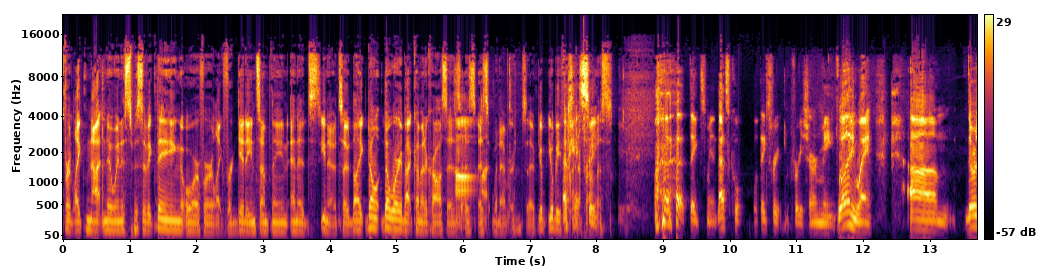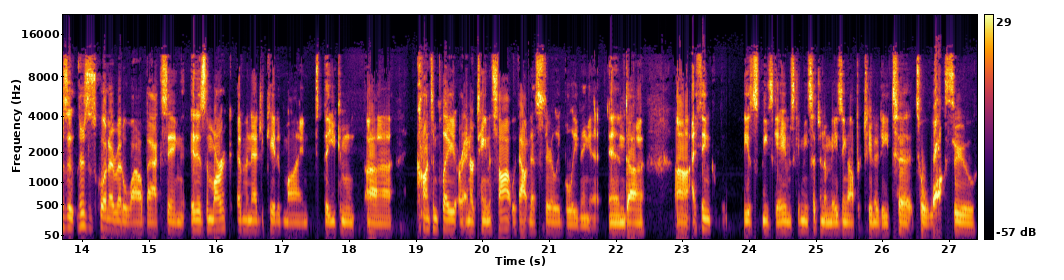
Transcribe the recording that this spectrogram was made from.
for like not knowing a specific thing or for like forgetting something. And it's you know so like don't don't worry about coming across as, as, as, whatever. So you'll, you'll be fine. Okay, I sweet. Thanks, man. That's cool. Thanks for for reassuring me. Well, anyway, um, there was a there's this quote I read a while back saying it is the mark of an educated mind that you can uh, contemplate or entertain a thought without necessarily believing it. And uh, uh, I think these these games give me such an amazing opportunity to to walk through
